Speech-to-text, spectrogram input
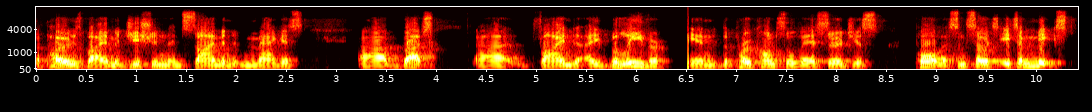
opposed by a magician named Simon Magus, uh, but uh, find a believer in the proconsul there, Sergius Paulus. And so it's, it's a mixed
